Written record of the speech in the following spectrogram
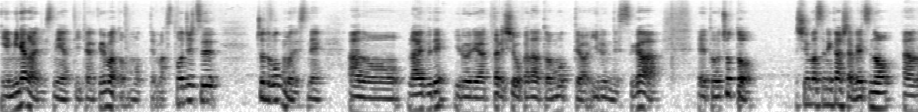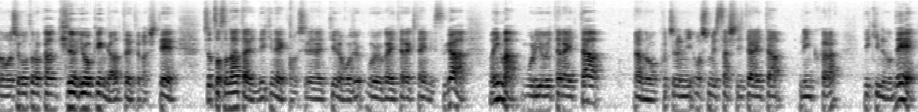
見ながらですねやっていただければと思ってます。当日ちょっと僕もですねあのライブでいろいろやったりしようかなとは思ってはいるんですが、えっと、ちょっと週末に関しては別のあの仕事の関係の要件があったりとかしてちょっとその辺りできないかもしれないっていうのをご了解いただきたいんですが、まあ、今ご利用いただいたあのこちらにお示しさせていただいたリンクからできるので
